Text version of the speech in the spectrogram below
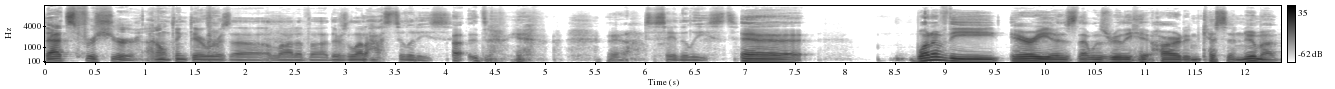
That's for sure. I don't think there was a, a lot of uh, there's a lot of hostilities. Uh, yeah, yeah. to say the least. Uh, one of the areas that was really hit hard in Kesennuma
